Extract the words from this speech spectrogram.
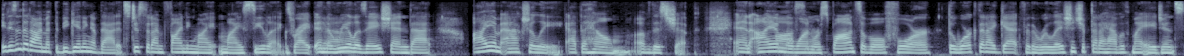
it isn't that i'm at the beginning of that. It's just that i'm finding my my sea legs right? And yeah. the realization that I am actually at the helm of this ship. And I am awesome. the one responsible for the work that I get, for the relationship that I have with my agents.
